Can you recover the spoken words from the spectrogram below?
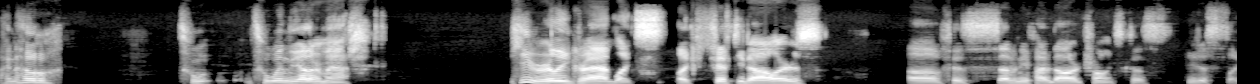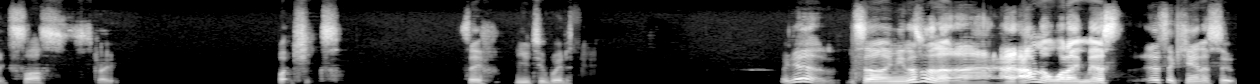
I know. To to win the other match, he really grabbed like like fifty dollars of his seventy five dollar trunks because he just like saw straight butt cheeks. Safe YouTube way to. Again, so I mean, this was a uh, I, I don't know what I missed. It's a can of soup.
